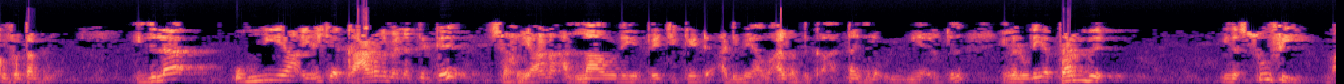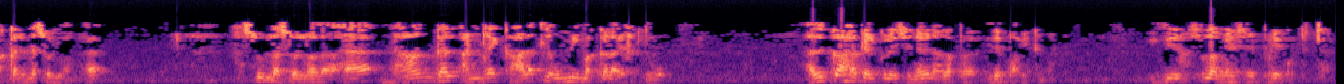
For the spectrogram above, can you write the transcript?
குஃபுர் தான் இதுல உண்மையா இருக்க காரணம் என்னத்துக்கு? சரியான அல்லாவுடைய பேச்சு கேட்டு அடிமையா வாழ்றதுக்காகத்தான் இதுல உண்மையா இருக்குது. எங்களுடைய பண்பு. இத சூஃபி மக்கள் என்ன சொல்லுவாங்க? ரசூல்லா சொல்வதாக நாங்கள் அன்றைய காலத்துல உண்மை மக்களா இருந்தோம். அதுக்காக கால்குலேஷனை நாங்க இதை பாவிக்க மாட்டோம். இது ரசூல்லா மேல் பெரிய கொடுத்துச்சாங்க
